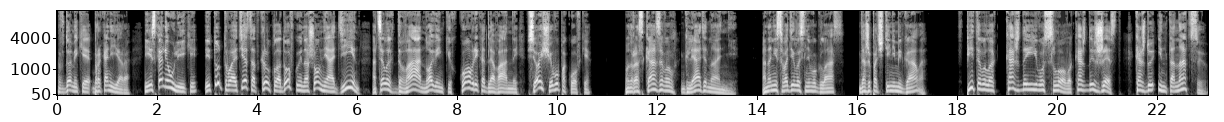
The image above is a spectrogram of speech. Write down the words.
в домике браконьера, и искали улики, и тут твой отец открыл кладовку и нашел не один, а целых два новеньких коврика для ванной, все еще в упаковке. Он рассказывал, глядя на Анни. Она не сводила с него глаз, даже почти не мигала. Впитывала каждое его слово, каждый жест, каждую интонацию.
